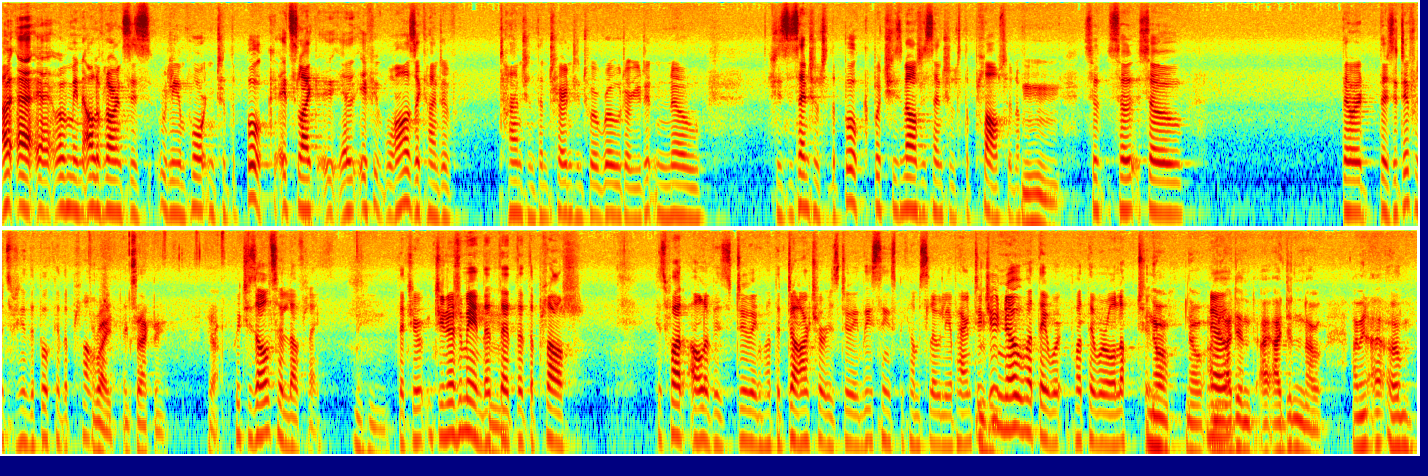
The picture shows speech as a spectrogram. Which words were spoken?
I, I, I mean, Olive Lawrence is really important to the book. It's like uh, if it was a kind of tangent and turned into a road, or you didn't know. She's essential to the book, but she's not essential to the plot. In a, Mhm. So, so, so there are, there's a difference between the book and the plot, Right, exactly. Yeah. which is also lovely. Mm-hmm. That you're, do you know what I mean? That, Mm. that, that the plot, because what Olive is doing, what the darter is doing, these things become slowly apparent. Did you know what they were, what they were all up to? Mm-hmm. No, no, I mean, I didn't, I, I didn't know. I mean, I, um,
